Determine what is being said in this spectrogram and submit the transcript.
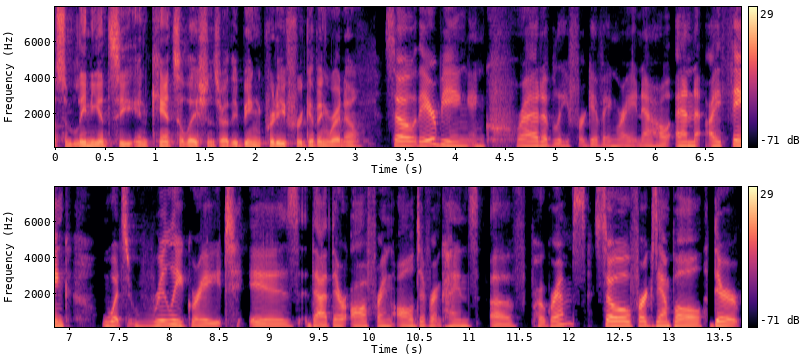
some leniency in cancellations. Are they being pretty forgiving right now? So they're being incredibly forgiving right now. And I think what's really great is that they're offering all different kinds of programs. So, for example, they're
